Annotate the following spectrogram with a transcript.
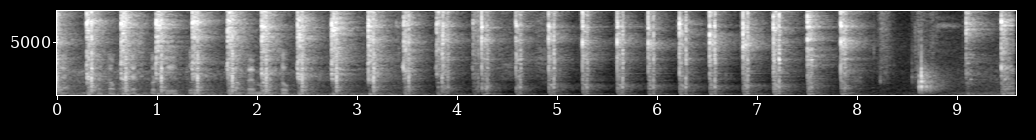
ya ketok aja seperti itu sampai masuk yang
